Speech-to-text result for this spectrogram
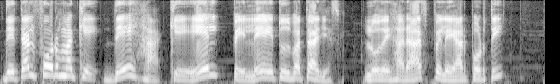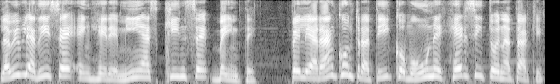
De tal forma que deja que Él pelee tus batallas. ¿Lo dejarás pelear por ti? La Biblia dice en Jeremías 15:20, pelearán contra ti como un ejército en ataque,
